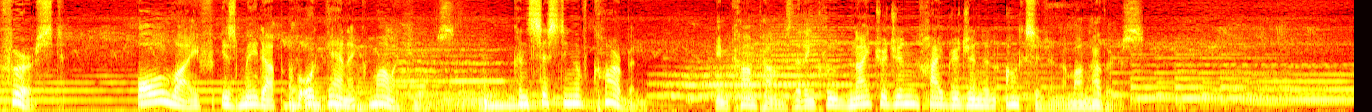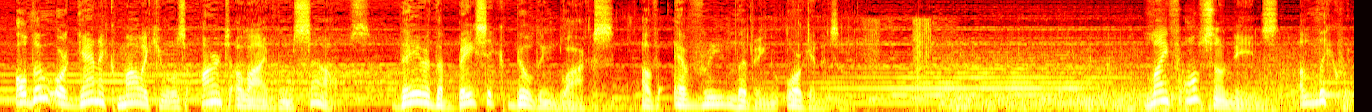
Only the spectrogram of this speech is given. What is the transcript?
First, all life is made up of organic molecules, consisting of carbon, in compounds that include nitrogen, hydrogen, and oxygen, among others. Although organic molecules aren't alive themselves, they are the basic building blocks of every living organism. Life also needs a liquid,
